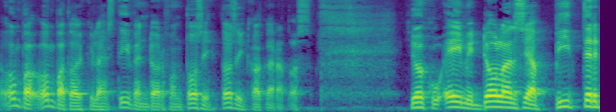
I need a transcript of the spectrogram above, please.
onpa, onpa toi kyllä, Stephen Dorff on tosi, tosi kakara tossa. Joku Amy Dollans ja Peter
